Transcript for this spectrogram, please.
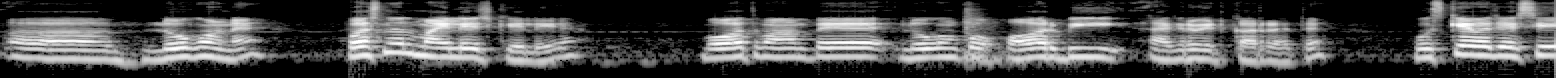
uh, लोगों ने पर्सनल माइलेज के लिए बहुत वहाँ पे लोगों को और भी एग्रेवेट कर रहे थे। उसके वजह से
